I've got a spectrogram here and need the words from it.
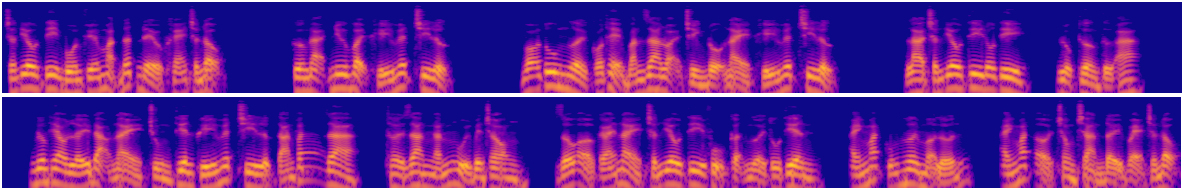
Trấn yêu ti bốn phía mặt đất đều khẽ chấn động cường đại như vậy khí huyết chi lực. Võ tu người có thể bắn ra loại trình độ này khí huyết chi lực. Là trấn yêu ti đô ti, lục thường tử a. Nương theo lấy đạo này trùng thiên khí huyết chi lực tán phát ra, thời gian ngắn ngủi bên trong giấu ở cái này trấn yêu ti phụ cận người tu tiên, ánh mắt cũng hơi mở lớn, ánh mắt ở trong tràn đầy vẻ chấn động.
